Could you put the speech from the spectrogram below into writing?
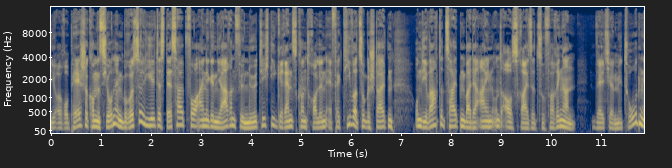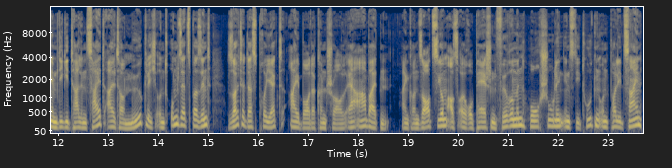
Die Europäische Kommission in Brüssel hielt es deshalb vor einigen Jahren für nötig, die Grenzkontrollen effektiver zu gestalten um die Wartezeiten bei der Ein- und Ausreise zu verringern. Welche Methoden im digitalen Zeitalter möglich und umsetzbar sind, sollte das Projekt iBorder Control erarbeiten. Ein Konsortium aus europäischen Firmen, Hochschulen, Instituten und Polizeien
